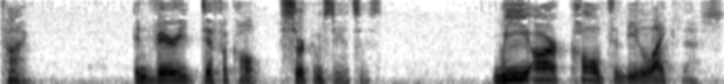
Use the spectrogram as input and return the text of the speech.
time in very difficult circumstances. We are called to be like this.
